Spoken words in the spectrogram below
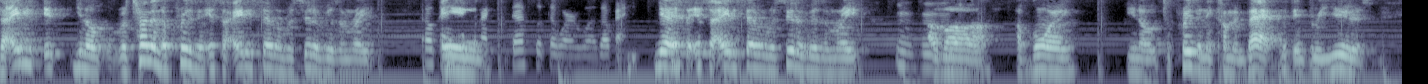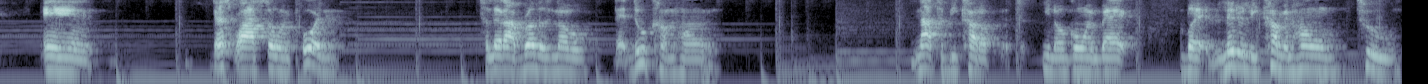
the 80 it, you know returning to prison it's an 87 recidivism rate okay and, that's what the word was okay yeah it's a, it's an 87 recidivism rate mm-hmm. of uh of going you know to prison and coming back within three years and that's why it's so important to let our brothers know that do come home not to be caught up you know going back but literally coming home to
